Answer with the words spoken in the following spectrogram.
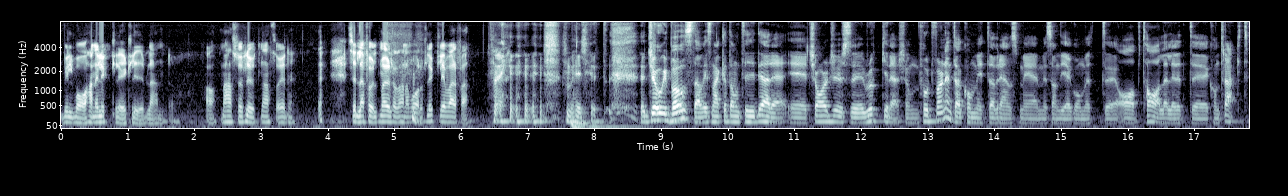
vill vara, han är lycklig i Cleveland. Ja, med hans förflutna så är det så det är fullt möjligt att han har varit lycklig i varje fall. Nej, Möjligt. Joey Bosa har vi snackat om tidigare. Eh, Chargers eh, rookie där som fortfarande inte har kommit överens med, med San Diego om ett eh, avtal eller ett kontrakt.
